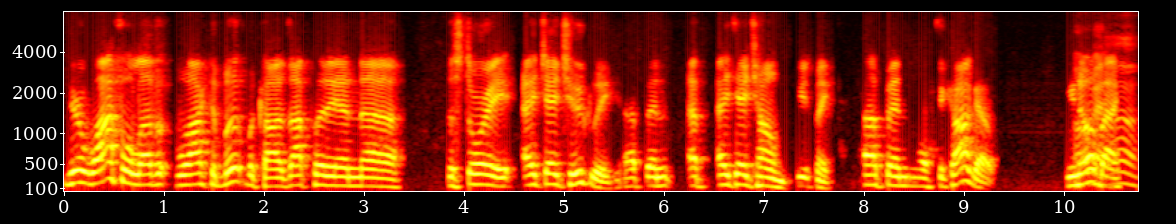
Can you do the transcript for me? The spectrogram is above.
your wife will love it. Will like the book because I put in uh, the story H. H. Hoogley up in up H. H. Holmes, excuse me, up in uh, Chicago. You know Okay. about Uh,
